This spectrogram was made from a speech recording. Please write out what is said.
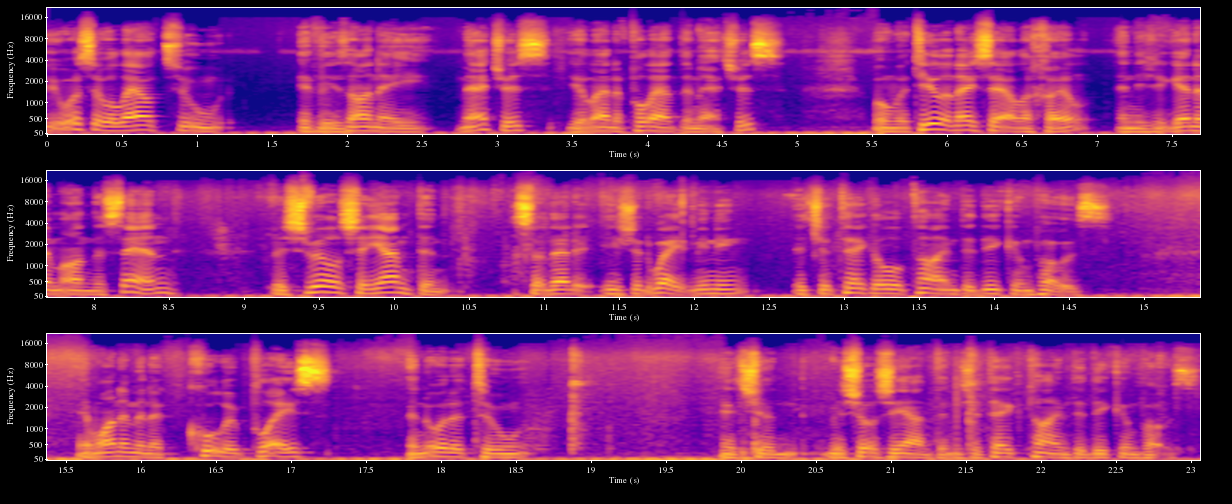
You're also allowed to, if he's on a mattress, you're allowed to pull out the mattress. Umatil And if you should get him on the sand, so that he should wait, meaning it should take a little time to decompose. They want him in a cooler place in order to, it should, it should take time to decompose.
